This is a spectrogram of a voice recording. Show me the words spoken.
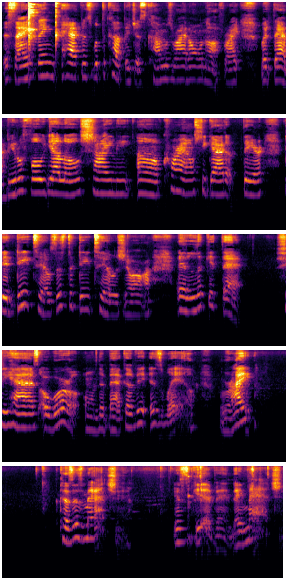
The same thing happens with the cup. It just comes right on off, right? With that beautiful yellow, shiny um, crown she got up there. The details. It's the details, y'all. And look at that she has a world on the back of it as well, right? Because it's matching. It's given. They matching.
